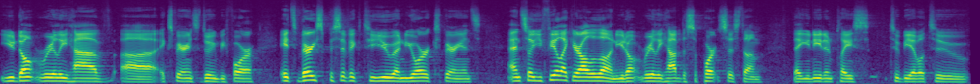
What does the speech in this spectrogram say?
you don't really have uh, experience doing before. It's very specific to you and your experience and so you feel like you're all alone. You don't really have the support system that you need in place to be able to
